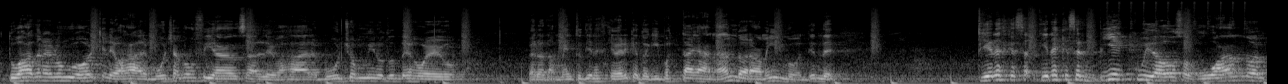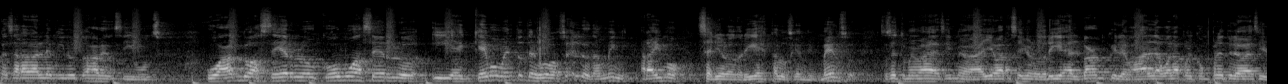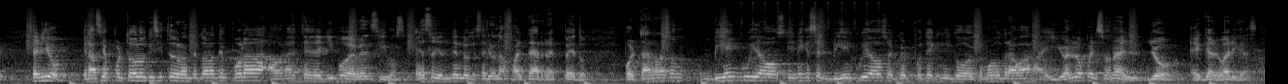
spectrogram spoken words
Tú vas a tener un jugador que le vas a dar mucha confianza, le vas a dar muchos minutos de juego, pero también tú tienes que ver que tu equipo está ganando ahora mismo, ¿entiendes? Tienes que, ser, tienes que ser bien cuidadoso cuando empezar a darle minutos a Ben Simmons, cuándo hacerlo, cómo hacerlo y en qué momento del juego hacerlo también. Ahora mismo Sergio Rodríguez está luciendo inmenso. Entonces tú me vas a decir, me vas a llevar a Sergio Rodríguez al banco y le vas a dar la bola por completo y le vas a decir, Sergio, gracias por todo lo que hiciste durante toda la temporada, ahora este es el equipo de Ben. Eso yo entiendo que sería una falta de respeto. Por tal razón, bien cuidadoso, tiene que ser bien cuidadoso el cuerpo técnico de cómo lo trabaja. Y yo en lo personal, yo, Edgar Vargas,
